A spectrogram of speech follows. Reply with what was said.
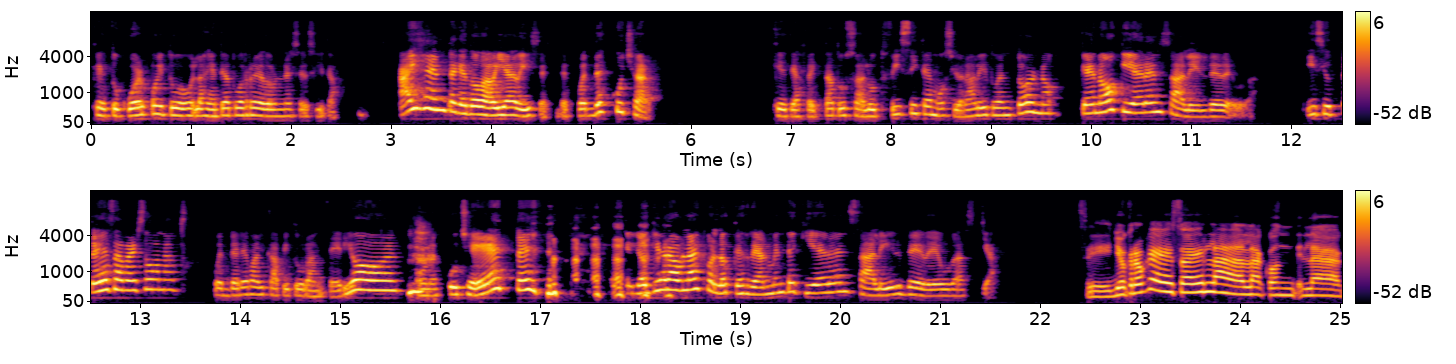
que tu cuerpo y tu, la gente a tu alrededor necesita. Hay gente que todavía dice, después de escuchar que te afecta tu salud física, emocional y tu entorno, que no quieren salir de deuda. Y si usted es esa persona, pues dele para el capítulo anterior o no escuche este. yo quiero hablar con los que realmente quieren salir de deudas ya. Sí, yo creo que eso es la, la, la,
